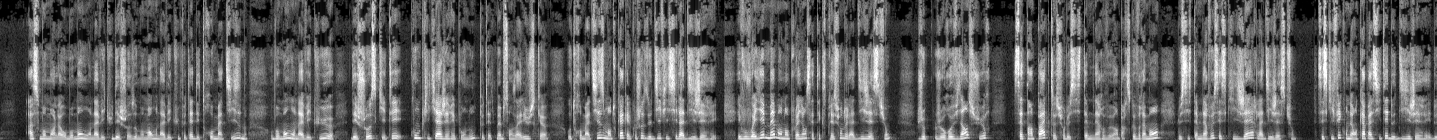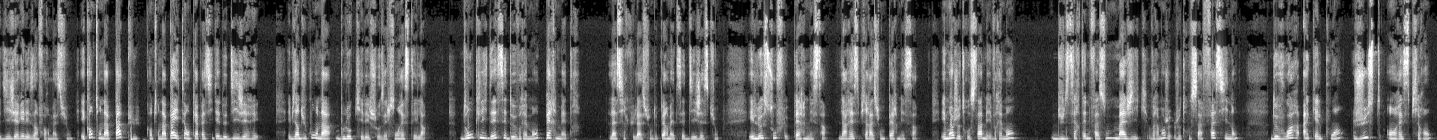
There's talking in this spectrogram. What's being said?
à ce moment-là, au moment où on a vécu des choses, au moment où on a vécu peut-être des traumatismes, au moment où on a vécu euh, des choses qui étaient compliquées à gérer pour nous, peut-être même sans aller jusqu'au traumatisme, en tout cas quelque chose de difficile à digérer. Et vous voyez, même en employant cette expression de la digestion, je, reviens sur cet impact sur le système nerveux, hein, parce que vraiment, le système nerveux, c'est ce qui gère la digestion. C'est ce qui fait qu'on est en capacité de digérer, de digérer les informations. Et quand on n'a pas pu, quand on n'a pas été en capacité de digérer, eh bien du coup on a bloqué les choses, elles sont restées là. Donc l'idée c'est de vraiment permettre la circulation, de permettre cette digestion. Et le souffle permet ça, la respiration permet ça. Et moi je trouve ça mais vraiment d'une certaine façon magique, vraiment je, je trouve ça fascinant de voir à quel point, juste en respirant,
